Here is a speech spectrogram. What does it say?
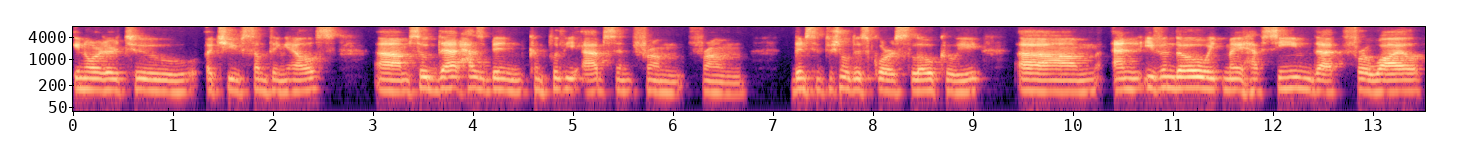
in order to achieve something else. Um, so that has been completely absent from from the institutional discourse locally. Um, and even though it may have seemed that for a while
